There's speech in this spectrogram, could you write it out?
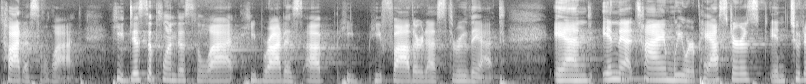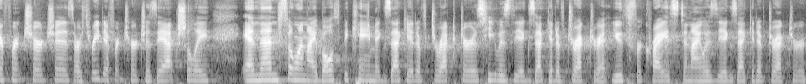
taught us a lot. He disciplined us a lot. He brought us up. He, he fathered us through that. And in that time, we were pastors in two different churches, or three different churches actually. And then Phil and I both became executive directors. He was the executive director at Youth for Christ, and I was the executive director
